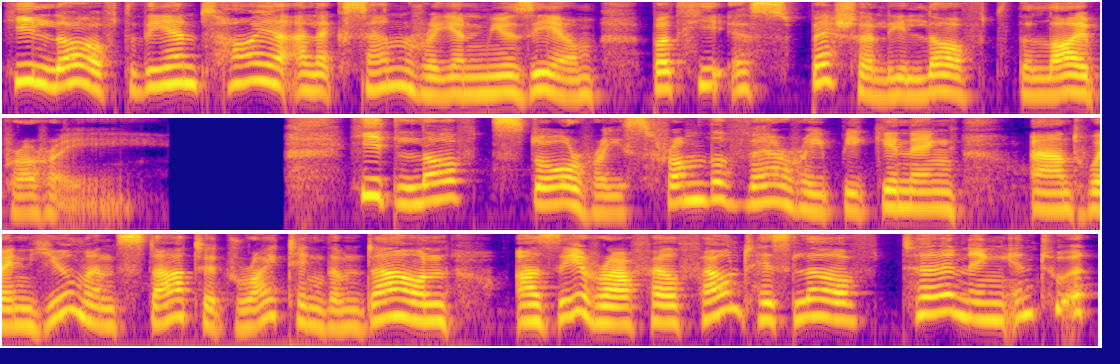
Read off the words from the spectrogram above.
He loved the entire Alexandrian Museum, but he especially loved the library. He'd loved stories from the very beginning, and when humans started writing them down, Aziraphale found his love turning into a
